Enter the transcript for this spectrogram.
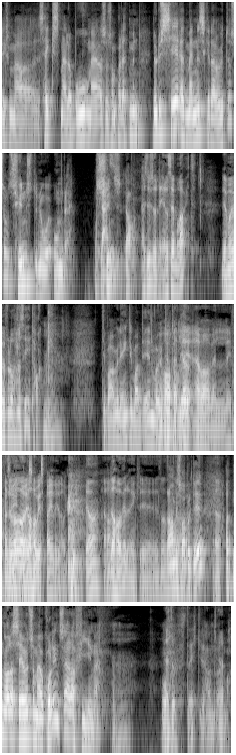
liksom har sex med eller bor med, altså sånn på dette, men når du ser et menneske der ute, så syns du noe om det. Og syns, ja, Jeg syns jo dere ser bra ut. Det må jeg jo få lov til å si. takk. Det var vel egentlig bare det en var ute etter. veldig, jeg var veldig fornøyd da- når jeg så i speilet i dag. Ja, da har vi det egentlig. Sånn Da har vi svar på det. Ja. At når det ser ut som meg og Colin, så er det fine. Det Nettopp. steike, han drømmer.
